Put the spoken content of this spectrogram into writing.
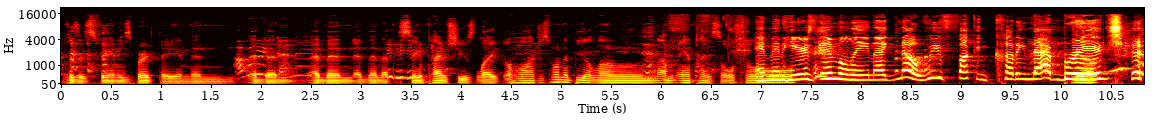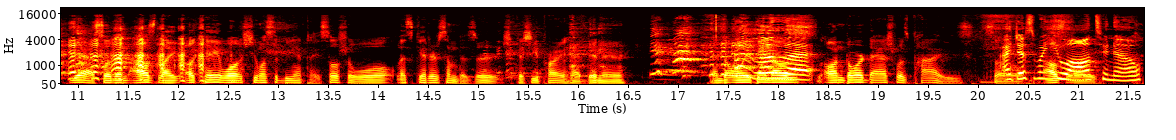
because it's Fanny's birthday, and then and then and then and then at the same time she was like, oh, I just want to be alone. I'm antisocial. And then here's Emily, like, no, we fucking cutting that bridge. yeah. yeah. So then I was like, okay, well, if she wants to be antisocial, well, let's get her some dessert because she probably had dinner. And the only thing that love was that. on DoorDash was pies. So I just want was you all like- to know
